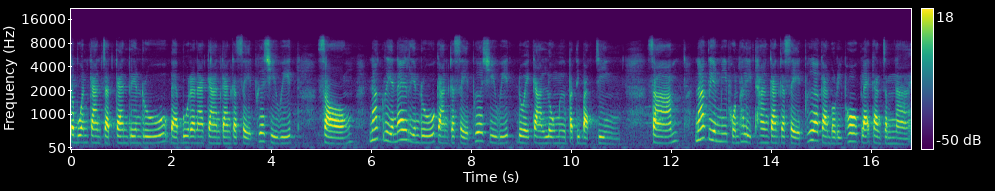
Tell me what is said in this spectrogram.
กระบวนการจัดการเรียนรู้แบบบูรณาการการเกษตรเพื่อชีวิต 2. นักเรียนได้เรียนรู้การเกษตรเพื่อชีวิต โดยการลงมือปฏิบัติจริง 3. นักเรียนมีผลผลิตทางการเกษตรเพื่อการบริโภคและการจำหน่าย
